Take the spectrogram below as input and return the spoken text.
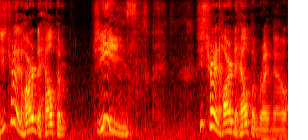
She's trying hard to help him. Jeez. She's trying hard to help him right now.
